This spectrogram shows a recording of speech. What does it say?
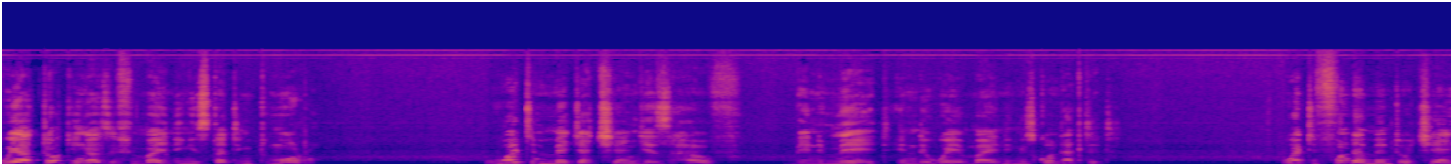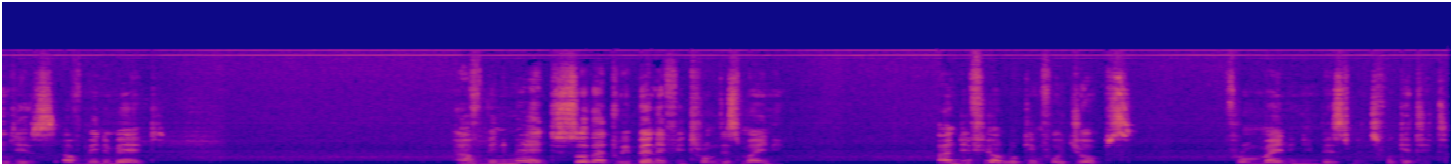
We are talking as if mining is starting tomorrow. What major changes have been made in the way mining is conducted? What fundamental changes have been made? Have been made so that we benefit from this mining. And if you are looking for jobs from mining investments, forget it.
